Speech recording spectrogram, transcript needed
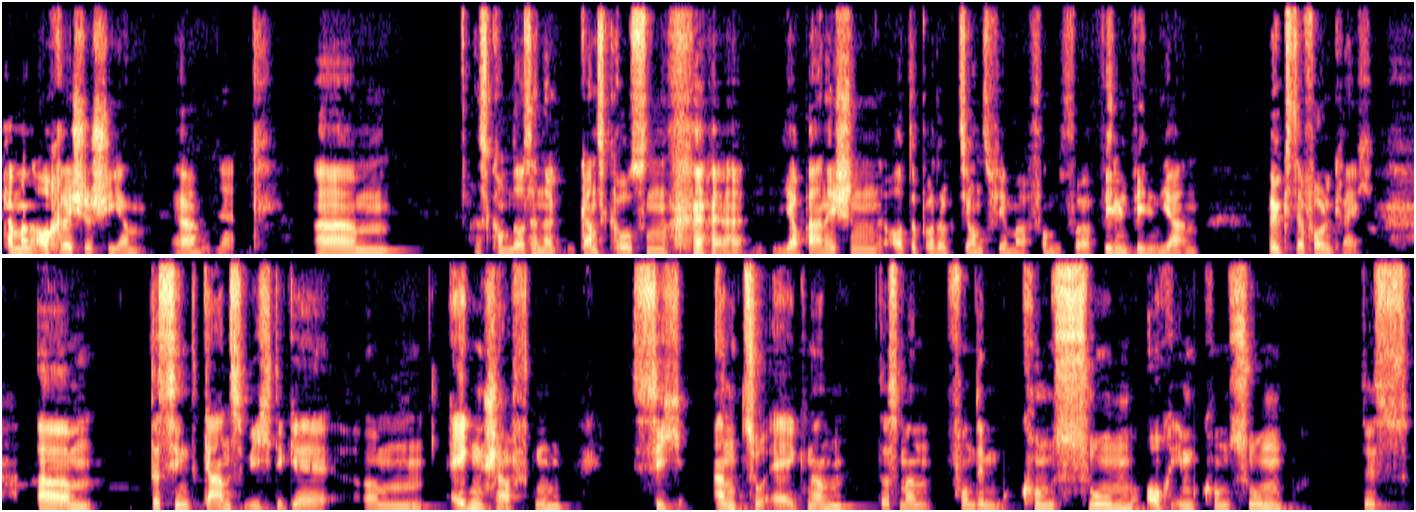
kann man auch recherchieren. Ja? ja. Ähm, das kommt aus einer ganz großen japanischen Autoproduktionsfirma von vor vielen, vielen Jahren. Höchst erfolgreich. Ähm, das sind ganz wichtige ähm, Eigenschaften, sich anzueignen, dass man von dem Konsum, auch im Konsum des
